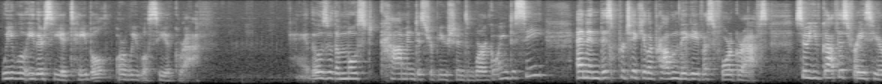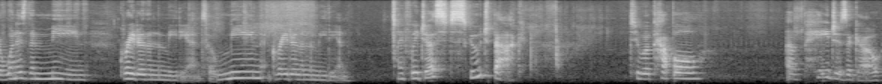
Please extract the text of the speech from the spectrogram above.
we will either see a table or we will see a graph. Okay, those are the most common distributions we're going to see. And in this particular problem, they gave us four graphs. So you've got this phrase here, when is the mean greater than the median? So mean greater than the median. If we just scooch back to a couple of pages ago,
